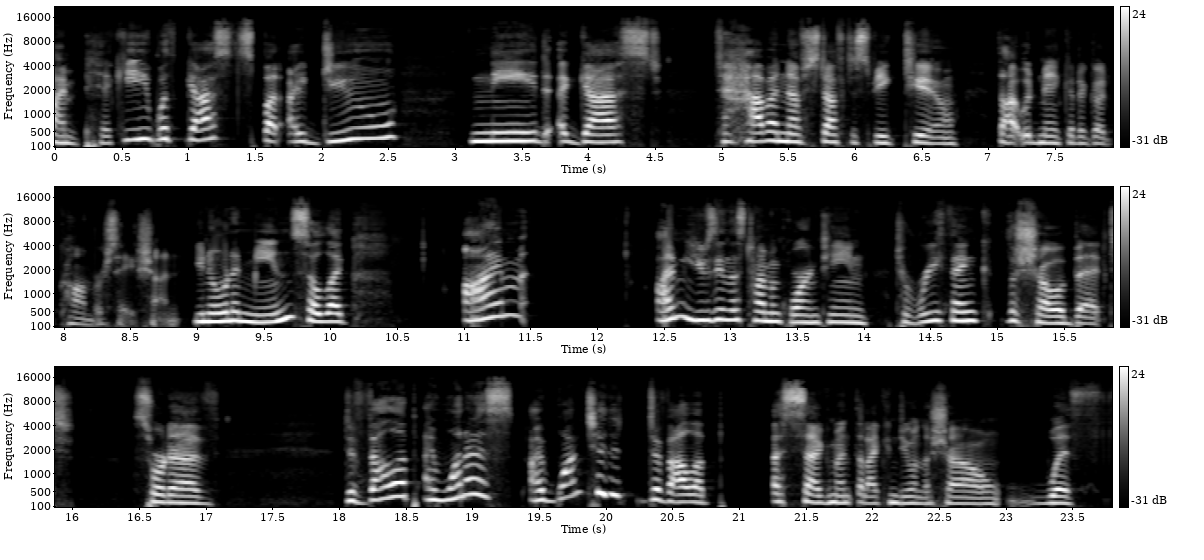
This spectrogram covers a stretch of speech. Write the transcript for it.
I'm picky with guests, but I do need a guest to have enough stuff to speak to that would make it a good conversation. You know what I mean? So like I'm I'm using this time in quarantine to rethink the show a bit, sort of develop I want to I want to develop a segment that I can do on the show with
